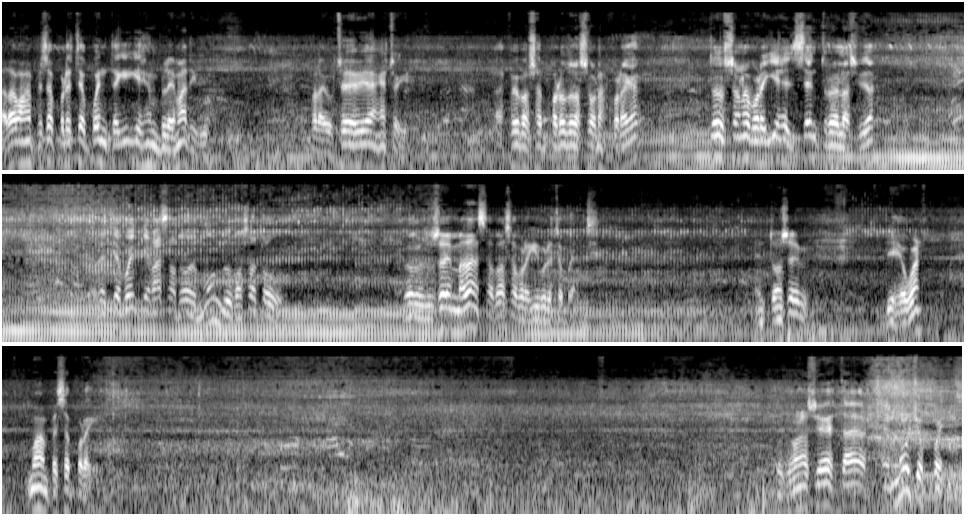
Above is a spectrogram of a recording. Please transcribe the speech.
Ahora vamos a empezar por este puente aquí que es emblemático. Para que ustedes vean esto aquí. Después pasar por otras zonas por acá. Toda zona por aquí es el centro de la ciudad. Por este puente pasa todo el mundo, pasa todo. Lo que sucede en Madanza pasa por aquí por este puente. Entonces dije, bueno, vamos a empezar por aquí. Porque una ciudad está en muchos puentes.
